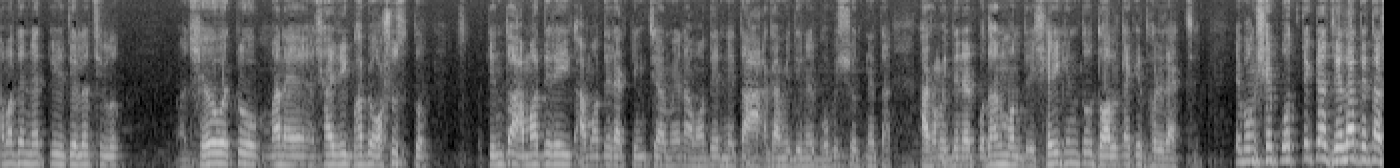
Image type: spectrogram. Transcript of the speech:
আমাদের নেত্রী জেলা ছিল সেও একটু মানে শারীরিকভাবে অসুস্থ। কিন্তু আমাদের এই, আমাদের অ্যাক্টিং চেয়ারম্যান আমাদের নেতা, আগামী দিনের ভবিষ্যৎ নেতা, আগামী দিনের প্রধানমন্ত্রী, সেই কিন্তু দলটাকে ধরে রাখছে। এবং সে প্রত্যেকটা জেলাতে তার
